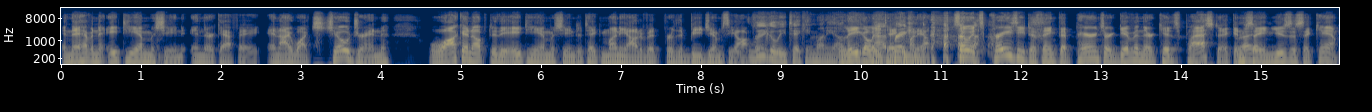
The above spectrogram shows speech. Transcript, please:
and they have an ATM machine in their cafe and I watched children walking up to the ATM machine to take money out of it for the BGMC offering. Legally taking money out. Legally taking money out. so it's crazy to think that parents are giving their kids plastic and right. saying, use this at camp.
